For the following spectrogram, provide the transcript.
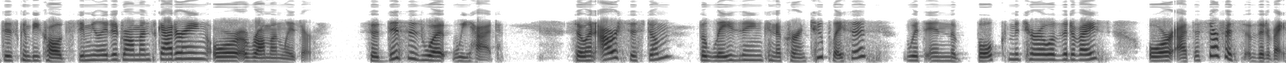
this can be called stimulated Raman scattering or a Raman laser. So this is what we had. So in our system, the lasing can occur in two places, within the bulk material of the device or at the surface of the device.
